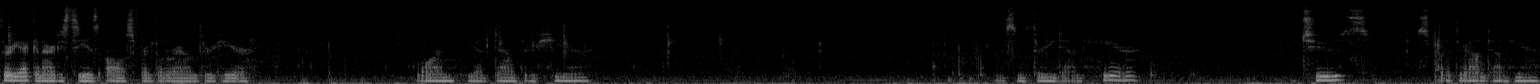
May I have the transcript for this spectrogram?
Three I can already see is all sprinkled around through here. One you have down through here. There's some three down here. Twos spread throughout down here.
